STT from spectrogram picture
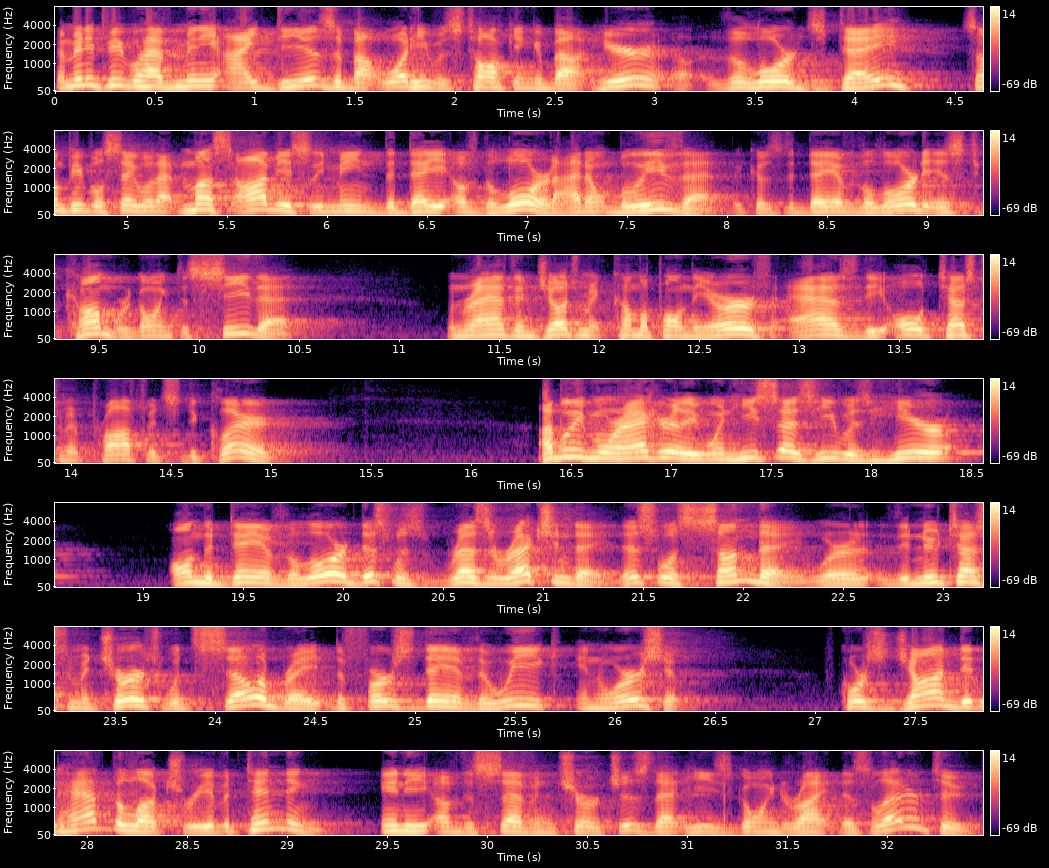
Now, many people have many ideas about what he was talking about here, uh, the Lord's day. Some people say, well, that must obviously mean the day of the Lord. I don't believe that because the day of the Lord is to come. We're going to see that when wrath and judgment come upon the earth as the Old Testament prophets declared. I believe more accurately, when he says he was here on the day of the Lord, this was Resurrection Day. This was Sunday, where the New Testament church would celebrate the first day of the week in worship. Of course, John didn't have the luxury of attending any of the seven churches that he's going to write this letter to.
